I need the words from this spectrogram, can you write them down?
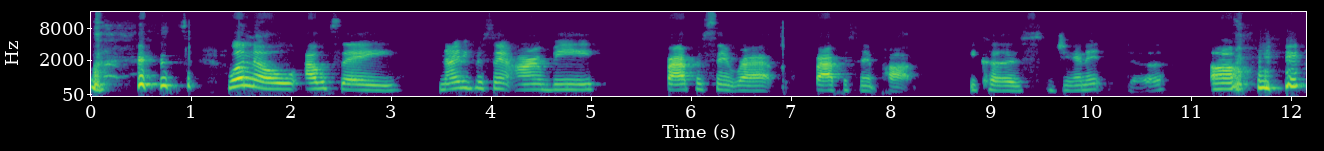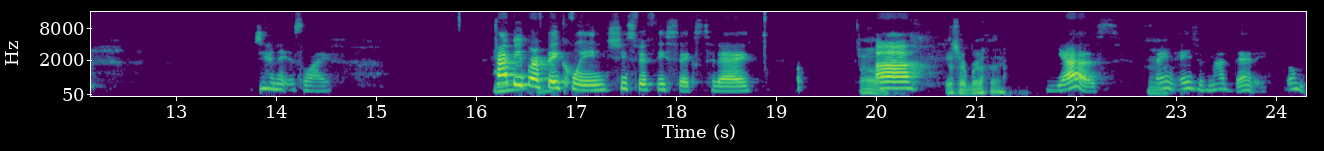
well, no, I would say ninety percent R and B, five percent rap, five percent pop, because Janet, duh, um, Janet is life. Happy birthday, Queen! She's fifty six today. Oh, Uh, it's her birthday. yes, Hmm. same age as my daddy. Oh my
